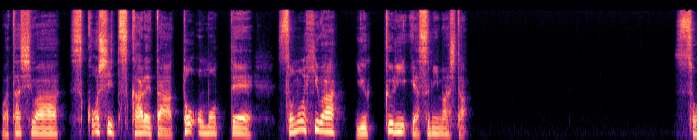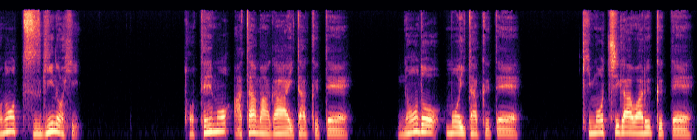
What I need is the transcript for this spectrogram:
私は少し疲れたと思って、その日はゆっくり休みました。その次の日、とても頭が痛くて、喉も痛くて、気持ちが悪くて、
